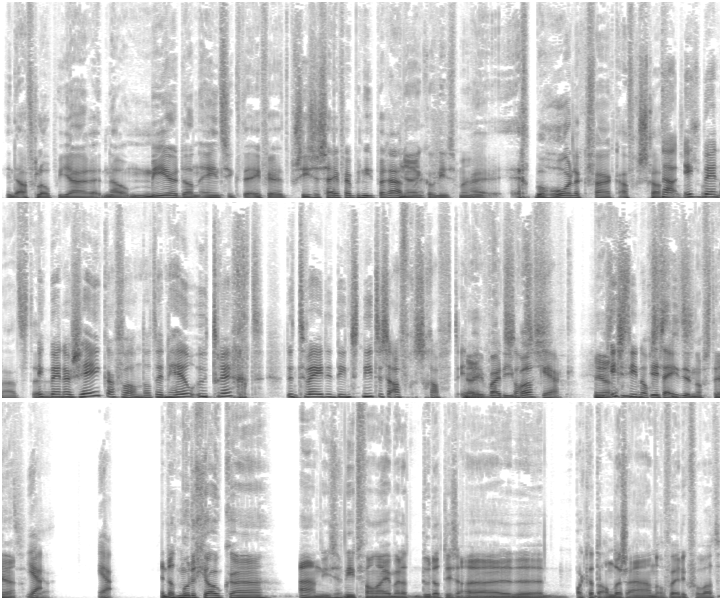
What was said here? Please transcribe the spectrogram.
in de afgelopen jaren nou meer dan eens. Ik even het precieze cijfer heb ik niet paraat. Nee, ik ook niet. Maar... maar echt behoorlijk vaak afgeschaft. Nou, ik ben, laatste... ik ben er zeker van dat in heel Utrecht de tweede dienst niet is afgeschaft in nee, de waar die was, kerk. Ja. Is die nog is steeds? Is die er nog steeds? Ja. ja. En dat moedig je ook uh, aan. Je zegt niet van, hey, maar dat, doe dat eens, uh, pak dat anders aan of weet ik veel wat.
